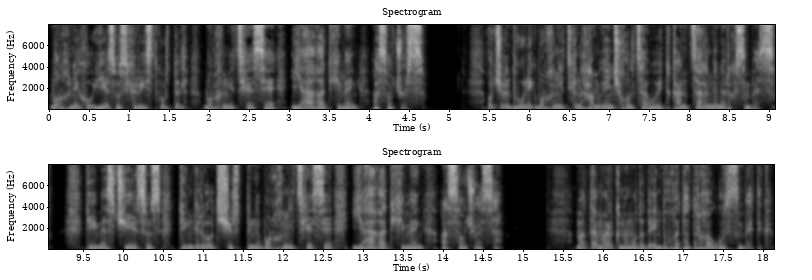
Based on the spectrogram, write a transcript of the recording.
бурхны хүү Есүс Христ хүртэл бурхан эцгээс яагаад химэн асууж байсан. Учир нь түүнийг бурхан эцэг нь хамгийн чухал цаг үед ганцаарнг нь орхисон байсан. Тиймээс ч Есүс Тэнгэр өөд ширтэн бурхан эцгээс яагаад химэн асууж байсан. Матай Марк номуудад энэ тухай тодорхой өгүүлсэн байдаг.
